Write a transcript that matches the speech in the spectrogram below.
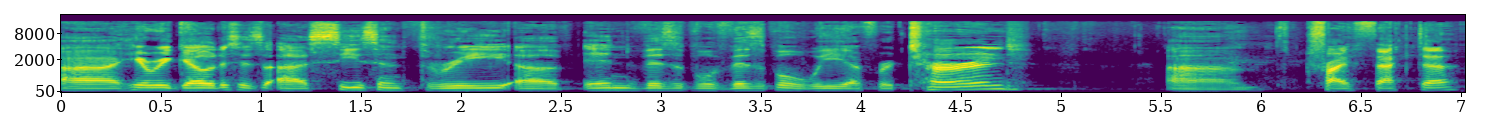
Uh, here we go. This is uh, season three of Invisible Visible. We have returned um, trifecta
